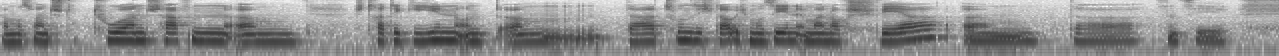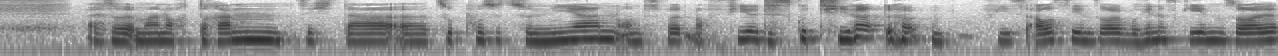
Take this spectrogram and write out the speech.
Da muss man Strukturen schaffen, ähm, Strategien und ähm, da tun sich, glaube ich, Museen immer noch schwer. Ähm, da sind sie also immer noch dran, sich da äh, zu positionieren und es wird noch viel diskutiert, wie es aussehen soll, wohin es gehen soll.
